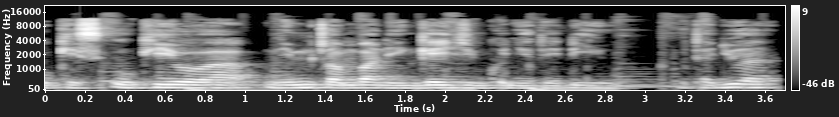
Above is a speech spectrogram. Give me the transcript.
Ukis- ukiwa ni mtu ambaye ni engaging kwenye redio utajua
